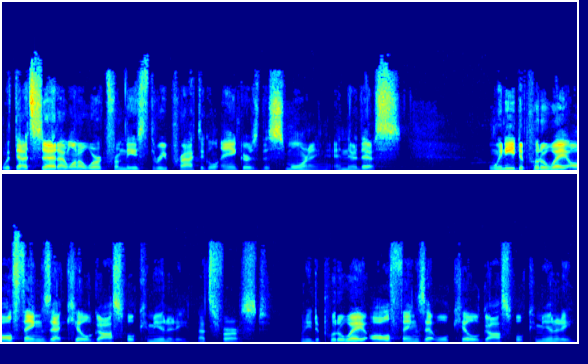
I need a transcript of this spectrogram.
with that said, I want to work from these three practical anchors this morning, and they're this. We need to put away all things that kill gospel community. That's first. We need to put away all things that will kill gospel community.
